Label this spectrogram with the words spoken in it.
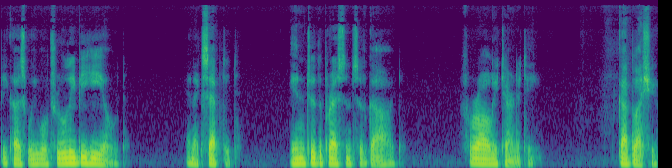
because we will truly be healed and accepted into the presence of God for all eternity. God bless you.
